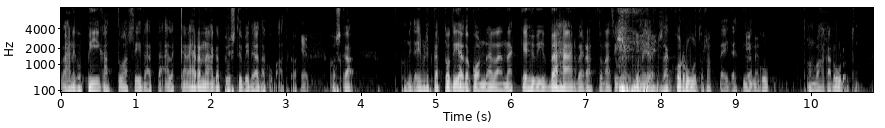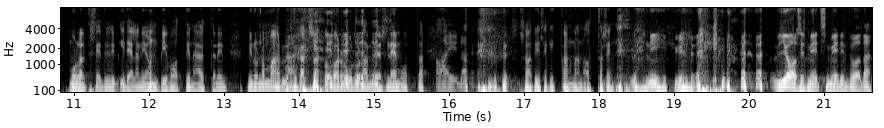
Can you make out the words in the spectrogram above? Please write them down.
vähän niin kuin piikattua siitä, että älkää heränä aika pystyvideoita kuvatko, Jep. koska kun niitä ihmiset katsoo tietokoneella, niin näkee hyvin vähän verrattuna siihen, kun ne jos ne saa koko ruutunsa peitettyä, kun on vähän ruudut. Mulla nyt tietysti itselläni on pivottinäyttö, niin minun on mahdollista katsoa koko ruudulla myös ne, mutta Aina. saatiin sekin kannanotto sinne. niin, kyllä. Joo, siis mietin, mietin tuota,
